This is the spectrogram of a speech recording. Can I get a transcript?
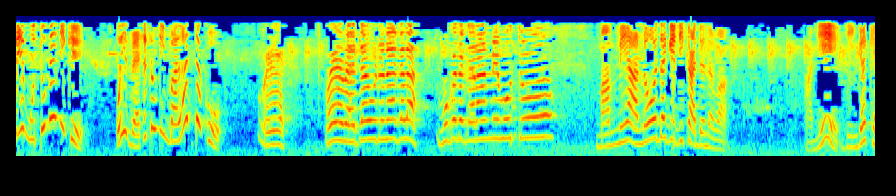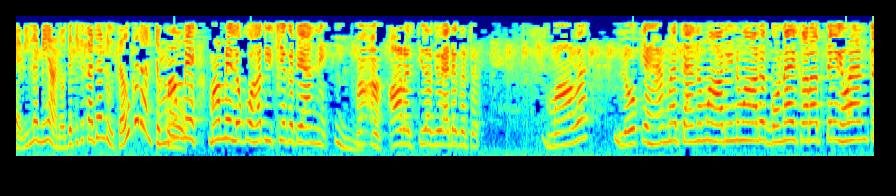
මේ මුතුමැණිකේ. ඔය වැටට උඩින් බලන්නකෝ. ඔය ඔය වැට උඩ නැගලා මොකද කරන්නේ මුතු? මම මේ අනෝද ගෙඩි කඩනවා. අනේ ඩිංග කැවිල්ලා මේ අනෝද ටික කඩන්න උදව් කරන්නකෝ. මම මේ මම මේ ලොකු හදිස්සියකට යන්නේ. ආ ආරච්චිලගේ වැඩකට. මාව ලෝකේ හැම තැනම අරිනවා අර ගොනයි කරත්තේ හොයන්ට.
